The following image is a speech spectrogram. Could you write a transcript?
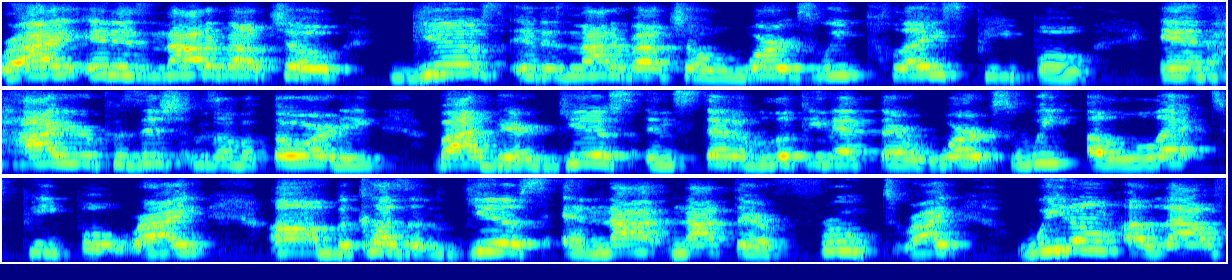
right? It is not about your gifts, it is not about your works. We place people in higher positions of authority by their gifts instead of looking at their works. We elect people right? Um, because of gifts and not not their fruit right? We don't allow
